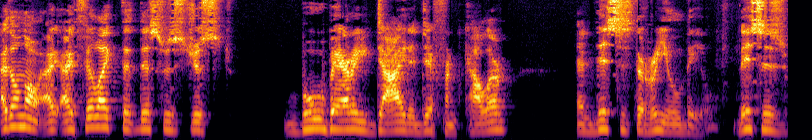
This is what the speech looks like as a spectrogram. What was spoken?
I don't know. I, I feel like that this was just Boo Berry dyed a different color, and this is the real deal. This is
